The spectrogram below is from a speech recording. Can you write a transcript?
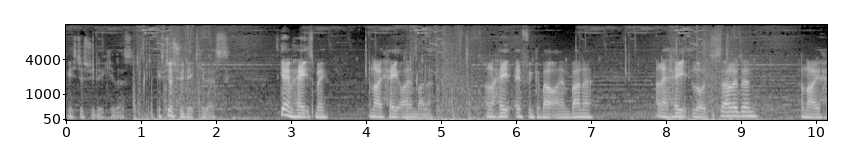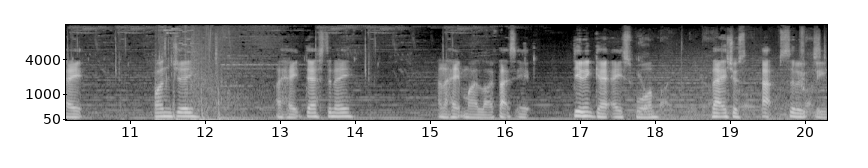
It's just ridiculous. It's just ridiculous. This game hates me. And I hate Iron Banner. And I hate everything about Iron Banner. And I hate Lord Saladin. And I hate Bungie. I hate Destiny. And I hate my life. That's it. Didn't get a swarm. That is just absolutely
